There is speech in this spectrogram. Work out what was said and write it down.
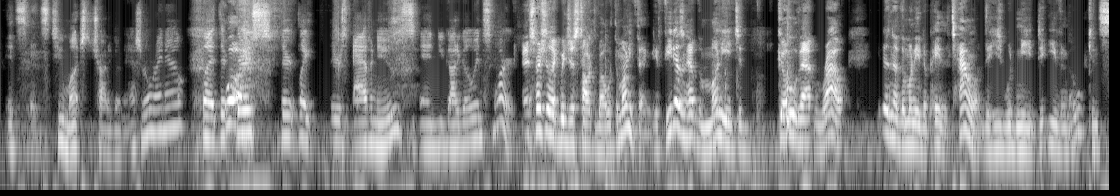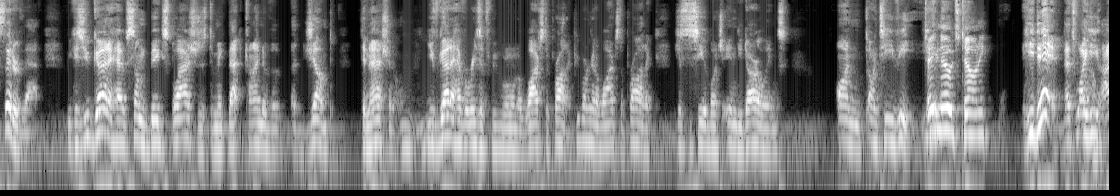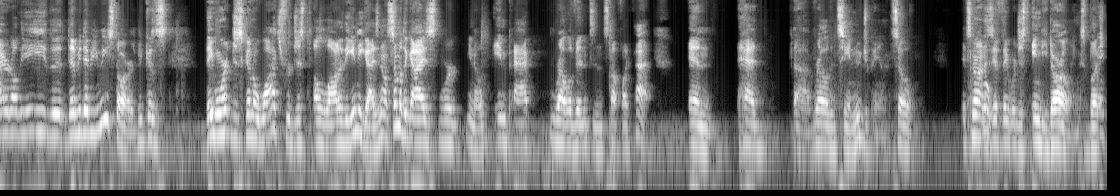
It's it's too much to try to go national right now. But there, Well- there's there like there's avenues, and you got to go in smart. Especially like we just talked about with the money thing. If he doesn't have the money to go that route, he doesn't have the money to pay the talent that he would need to even consider that. Because you got to have some big splashes to make that kind of a, a jump to national. Mm-hmm. You've got to have a reason for people to want to watch the product. People aren't going to watch the product just to see a bunch of indie darlings on on TV. Take Even- notes, Tony. He did. That's why he hired all the the WWE stars because they weren't just going to watch for just a lot of the indie guys. Now, some of the guys were, you know, impact relevant and stuff like that, and had uh, relevancy in New Japan. So it's not as if they were just indie darlings, but And,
